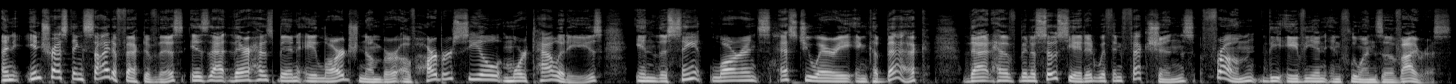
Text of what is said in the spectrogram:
an interesting side effect of this is that there has been a large number of harbor seal mortalities in the St. Lawrence estuary in Quebec that have been associated with infections from the avian influenza virus.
